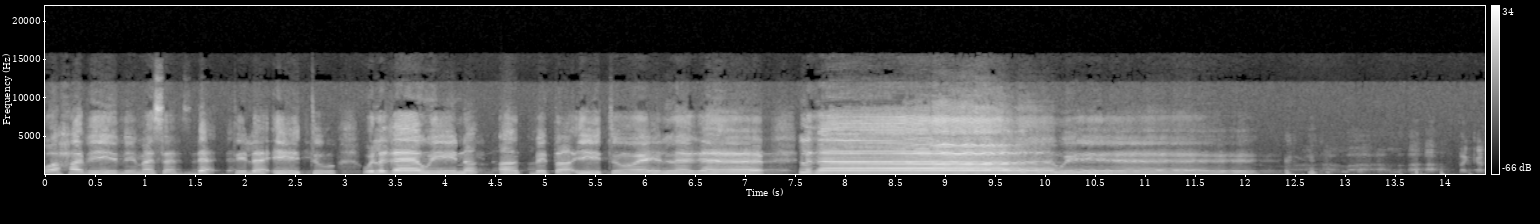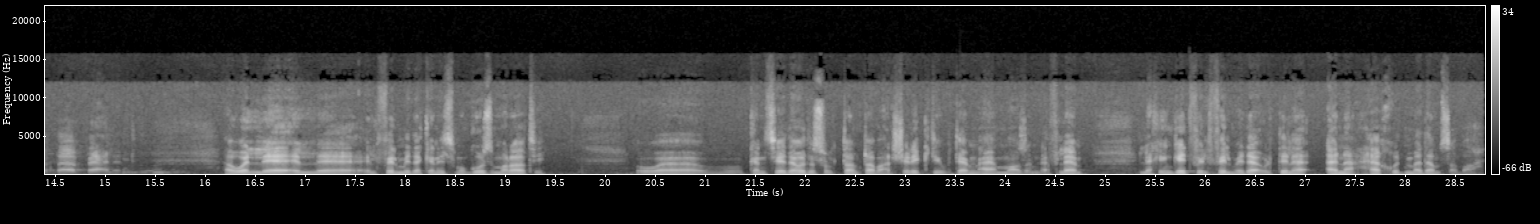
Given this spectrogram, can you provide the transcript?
وحبيبي ما صدقت لقيته والغاوي نقط بطاقيته الغاوي الغاوي. افتكرتها فعلا. هو ال ال الفيلم ده كان اسمه جوز مراتي. وكان سيدة هدى سلطان طبعا شريكتي وبتعمل معايا معظم الأفلام. لكن جيت في الفيلم ده قلت لها أنا هاخد مدام صباح.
